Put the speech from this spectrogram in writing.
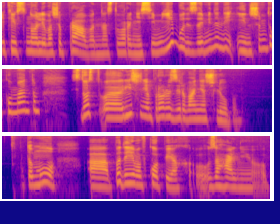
Який встановлює ваше право на створення сім'ї, буде замінений іншим документом е, рішенням про розірвання шлюбу. Тому подаємо в копіях узагальнюю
